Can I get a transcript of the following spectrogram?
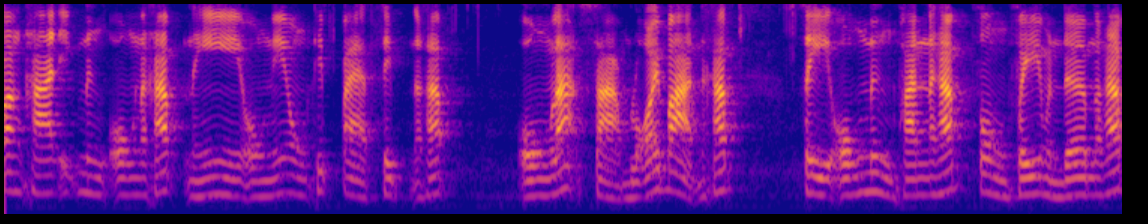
บางคานอีกหนึ่งองค์นะครับ นี่องค์นี้องค์ที่แปดสิบนะครับ องค์ละสามร้อยบาทนะครับ สี่องค์หนึ่งพันนะครับ ส่งฟรีเหมือนเดิมนะครับ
